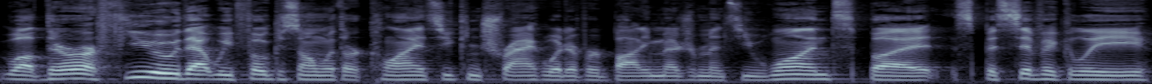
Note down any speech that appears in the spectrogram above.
well, there are a few that we focus on with our clients. You can track whatever body measurements you want, but specifically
